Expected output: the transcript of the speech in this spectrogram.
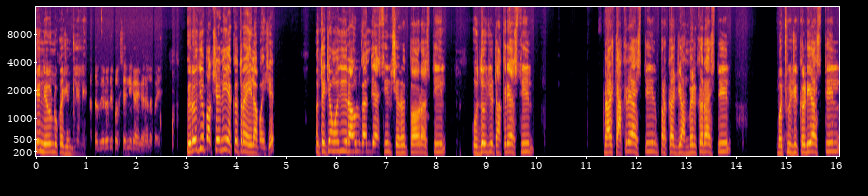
ते निवडणुका जिंकलेले. आता विरोधी पक्षांनी काय करायला पाहिजे? विरोधी पक्षांनी एकत्र यायला पाहिजेत मग त्याच्यामध्ये राहुल गांधी असतील शरद पवार असतील उद्धवजी ठाकरे असतील राज ठाकरे असतील प्रकाशजी आंबेडकर असतील बचूजी कडी असतील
